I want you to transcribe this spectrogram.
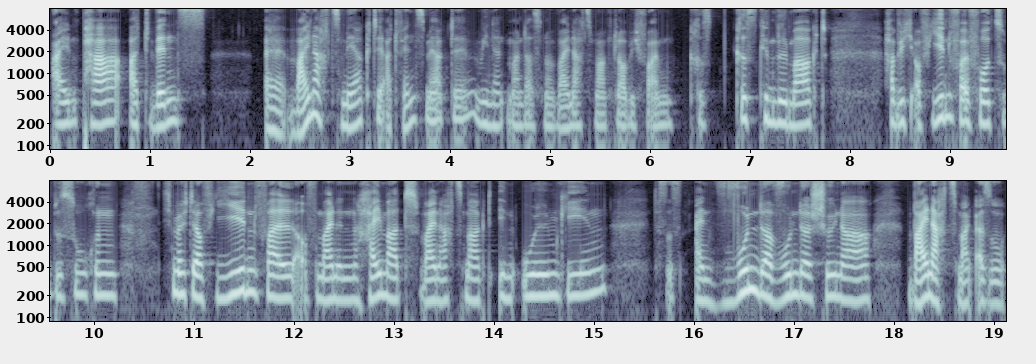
ein paar Advents, äh, Weihnachtsmärkte, Adventsmärkte, wie nennt man das? Ne? Weihnachtsmarkt, glaube ich, vor allem Christ, Christkindlmarkt, habe ich auf jeden Fall vor zu besuchen. Ich möchte auf jeden Fall auf meinen Heimat-Weihnachtsmarkt in Ulm gehen. Das ist ein wunder, wunderschöner Weihnachtsmarkt. Also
